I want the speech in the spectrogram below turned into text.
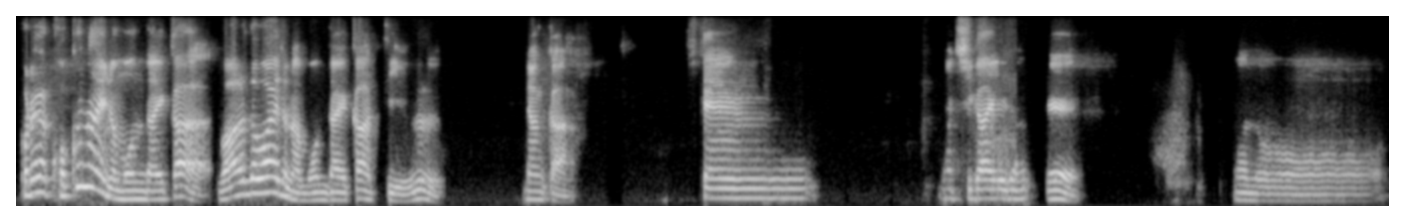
これが国内の問題か、ワールドワイドな問題かっていう、なんか、視点の違いがあって、あのー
